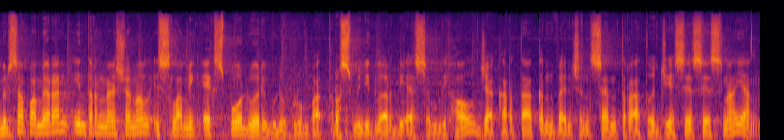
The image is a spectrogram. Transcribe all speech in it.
Pemirsa pameran International Islamic Expo 2024 resmi digelar di Assembly Hall Jakarta Convention Center atau JCC Senayan.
